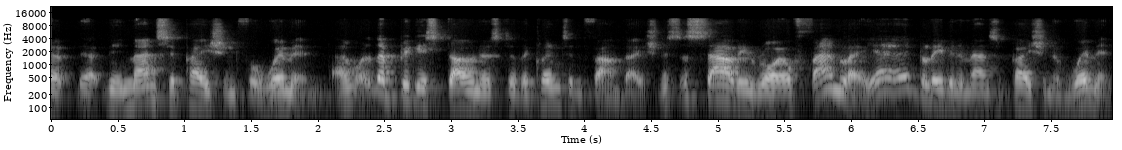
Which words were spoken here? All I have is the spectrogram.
uh, the emancipation for women. And one of the biggest donors to the Clinton Foundation is the Saudi royal family. Yeah, they believe in emancipation of women.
